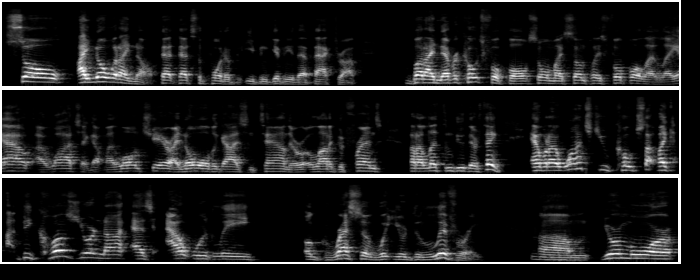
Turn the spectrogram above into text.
So I know what I know. That that's the point of even giving you that backdrop. But I never coach football. So when my son plays football, I lay out, I watch, I got my lawn chair. I know all the guys in town. There are a lot of good friends, but I let them do their thing. And when I watched you coach, like because you're not as outwardly aggressive with your delivery, mm-hmm. um, you're more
